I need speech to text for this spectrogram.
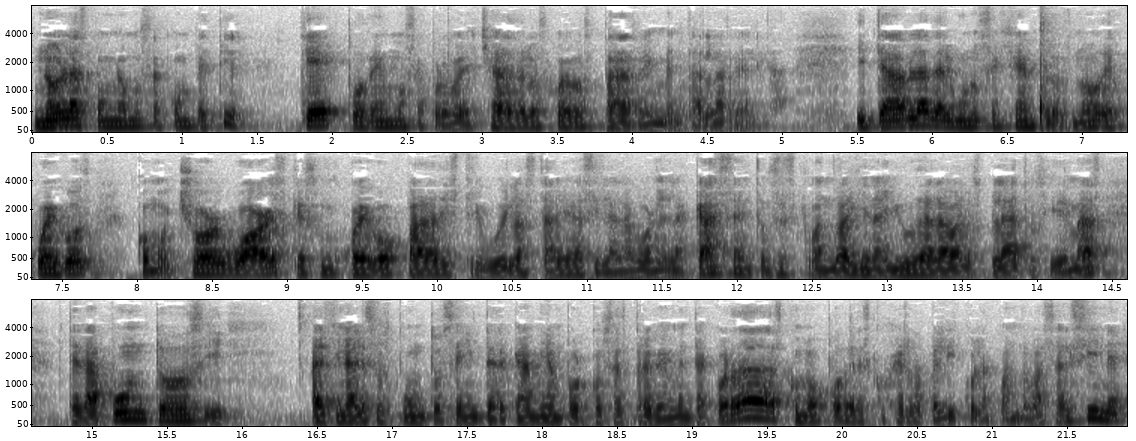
no las pongamos a competir. ¿Qué podemos aprovechar de los juegos para reinventar la realidad? Y te habla de algunos ejemplos, ¿no? De juegos como Chore Wars, que es un juego para distribuir las tareas y la labor en la casa. Entonces, cuando alguien ayuda, lava los platos y demás, te da puntos y al final esos puntos se intercambian por cosas previamente acordadas, como poder escoger la película cuando vas al cine.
